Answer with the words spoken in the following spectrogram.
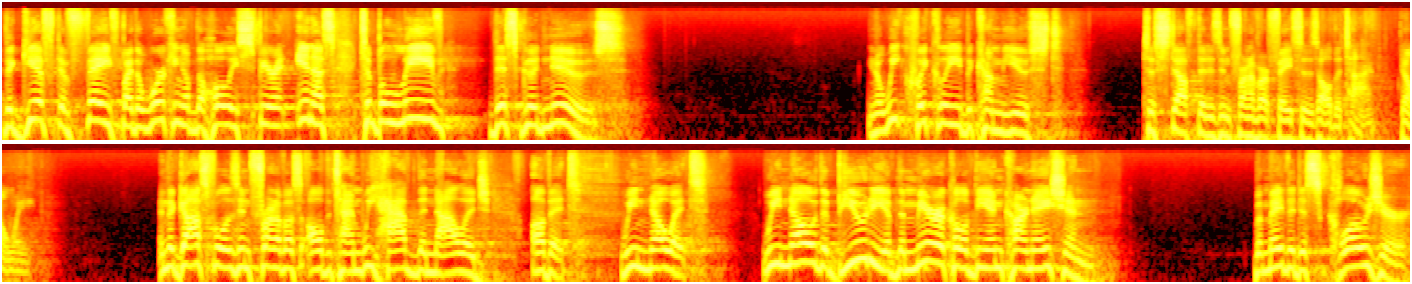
the gift of faith by the working of the Holy Spirit in us to believe this good news. You know, we quickly become used to stuff that is in front of our faces all the time, don't we? And the gospel is in front of us all the time. We have the knowledge of it, we know it. We know the beauty of the miracle of the incarnation. But may the disclosure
